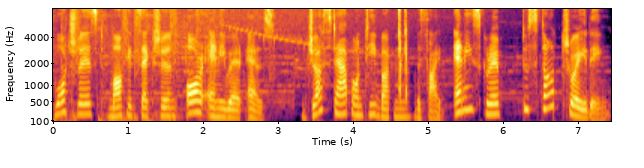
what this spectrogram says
watch list, market section or anywhere else, just tap on T button beside any script to start trading.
